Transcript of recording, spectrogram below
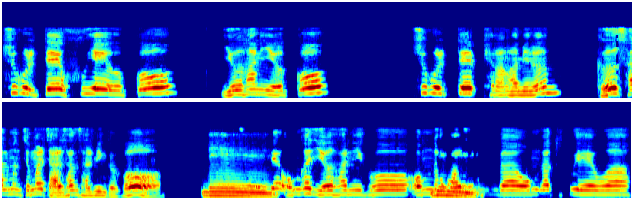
죽을 때 후회 없고, 여한이 없고, 죽을 때 편안하면은 그 삶은 정말 잘 산 삶인 거고, 네. 때 온갖 여한이고, 온갖 네. 아픔과 온갖 후회와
